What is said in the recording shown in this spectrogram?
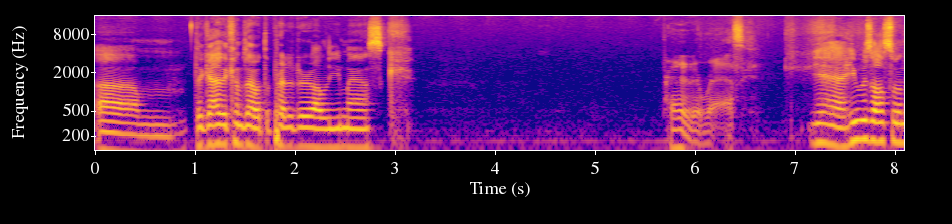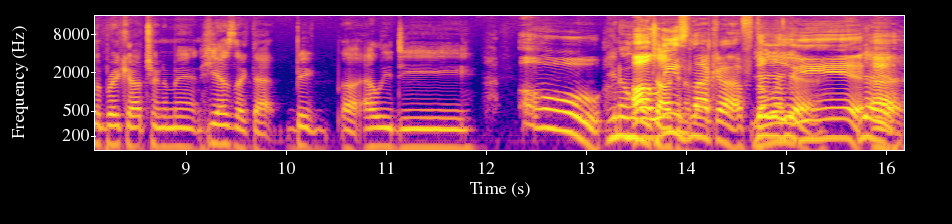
Um, the guy that comes out with the Predator Ali mask. Predator mask. Yeah, he was also in the breakout tournament. He has like that big uh, LED. Oh, You know who I'm Ali's talking about. knockoff. The Yeah, yeah, yeah. yeah, Yeah, Uh,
